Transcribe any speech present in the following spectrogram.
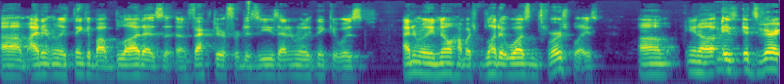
Um, I didn't really think about blood as a, a, vector for disease. I didn't really think it was. I didn't really know how much blood it was in the first place. Um, you know, it's, it's very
